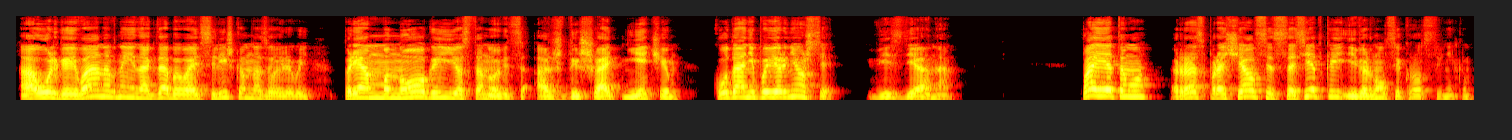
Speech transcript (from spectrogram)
А Ольга Ивановна иногда бывает слишком назойливой. Прям много ее становится, аж дышать нечем. Куда ни повернешься, везде она. Поэтому распрощался с соседкой и вернулся к родственникам.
